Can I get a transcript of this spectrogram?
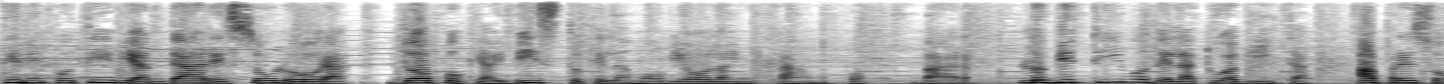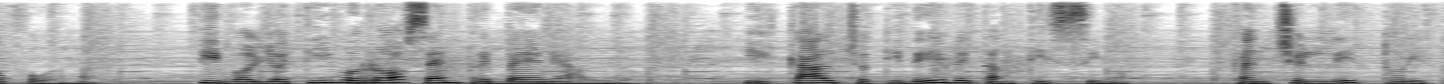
Te ne potevi andare solo ora, dopo che hai visto che la moviola in campo, bar, l'obiettivo della tua vita, ha preso forma. Ti voglio e ti vorrò sempre bene Aldo. Il calcio ti deve tantissimo. Cancelletto Rip.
